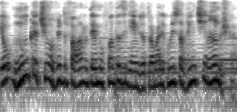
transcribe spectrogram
Eu nunca tinha ouvido falar no termo Fantasy Games, eu trabalho com isso há 20 anos, cara.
